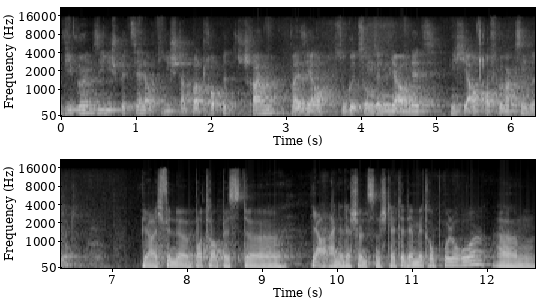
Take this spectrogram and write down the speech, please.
wie würden Sie speziell auch die Stadt Bottrop beschreiben, weil Sie auch zugezogen sind und ja auch nicht, nicht hier auch aufgewachsen sind? Ja, ich finde, Bottrop ist äh, ja, eine der schönsten Städte der Metropole Ruhr ähm,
